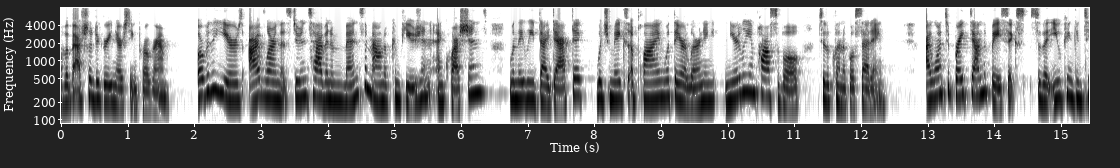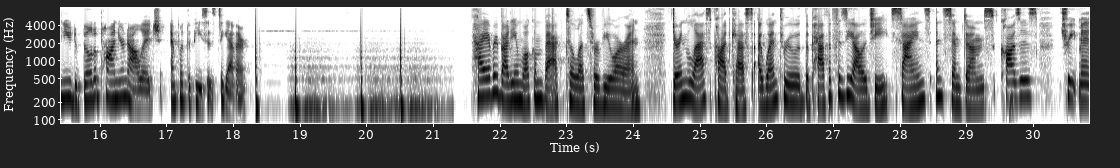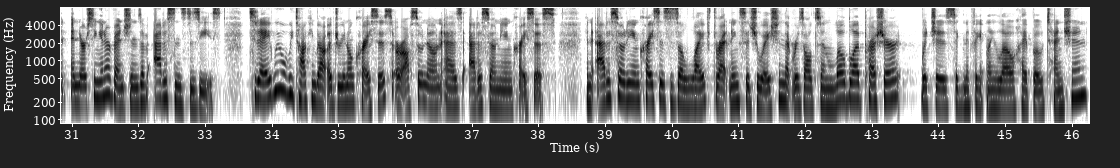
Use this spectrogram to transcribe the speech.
of a bachelor degree nursing program. Over the years, I've learned that students have an immense amount of confusion and questions when they leave didactic, which makes applying what they are learning nearly impossible to the clinical setting. I want to break down the basics so that you can continue to build upon your knowledge and put the pieces together. Hi, everybody, and welcome back to Let's Review RN. During the last podcast, I went through the pathophysiology, signs and symptoms, causes, treatment, and nursing interventions of Addison's disease. Today, we will be talking about adrenal crisis, or also known as Addisonian crisis. An Addisonian crisis is a life threatening situation that results in low blood pressure, which is significantly low hypotension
